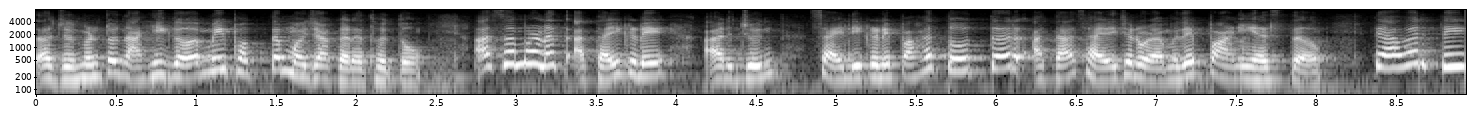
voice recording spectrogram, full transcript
अर्जुन म्हणतो नाही ग मी फक्त मजा करत होतो. असं म्हणत आता इकडे अर्जुन सायलीकडे पाहतो तर आता सायलीच्या डोळ्यामध्ये पाणी असतं. त्यावरती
